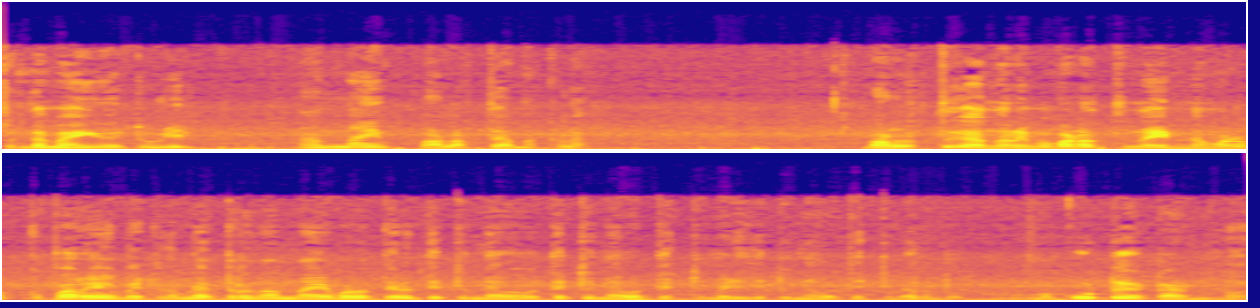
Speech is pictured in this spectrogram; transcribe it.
സ്വന്തമായി ഒരു തൊഴിൽ നന്നായി വളർത്തുക മക്കളെ. വളർത്തുക എന്ന് പറയുമ്പോൾ വളർത്തുന്നതിൽ നമ്മൾക്ക് പറയാൻ പറ്റും. നമ്മൾ എത്ര നന്നായി വളർത്തിയാലും തെറ്റുന്നവർ തെറ്റുന്നവർ തെറ്റും വഴി തെറ്റുന്നവർ തെറ്റും. അത് കൂട്ടുകെട്ടാണല്ലോ.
